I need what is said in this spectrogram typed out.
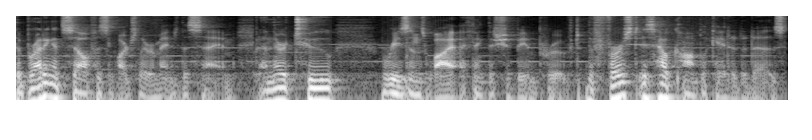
the breading itself has largely remained the same. And there are two reasons why I think this should be improved. The first is how complicated it is.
